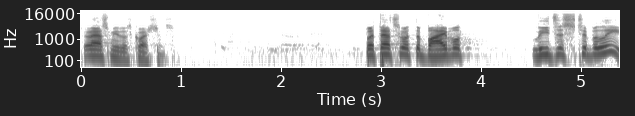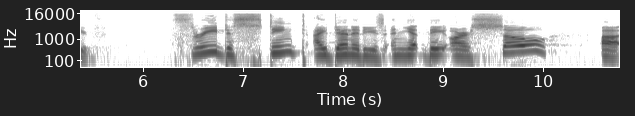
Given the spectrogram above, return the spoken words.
Don't ask me those questions. But that's what the Bible leads us to believe. Three distinct identities, and yet they are so uh,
